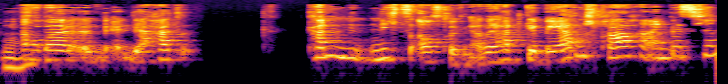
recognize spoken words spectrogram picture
Mhm. Aber äh, der hat kann nichts ausdrücken. Also er hat Gebärdensprache ein bisschen,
